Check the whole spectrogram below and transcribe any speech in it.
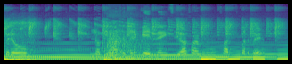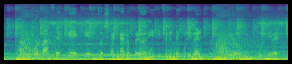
pero nos dieron a entender que la iniciativa Farber mejor va a hacer que, que esto sea canon, pero en diferentes universos, digo, multiversos.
